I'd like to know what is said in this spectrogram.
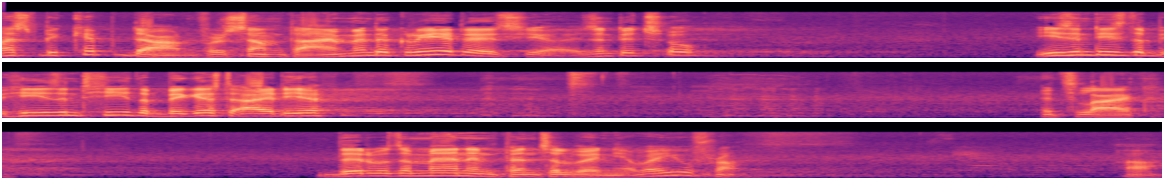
must be kept down for some time when the creator is here, isn't it so? Isn't he the… He isn't he the biggest idea? It's like, there was a man in Pennsylvania, where are you from? Ah.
